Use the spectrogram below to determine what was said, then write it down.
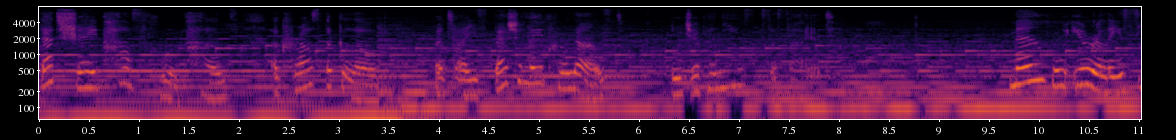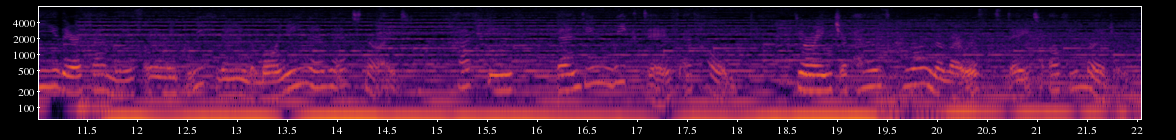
that shape households across the globe, but are especially pronounced in Japanese society. Men who usually see their families only briefly in the morning and at night have been spending weekdays at home during Japan's coronavirus state of emergency,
